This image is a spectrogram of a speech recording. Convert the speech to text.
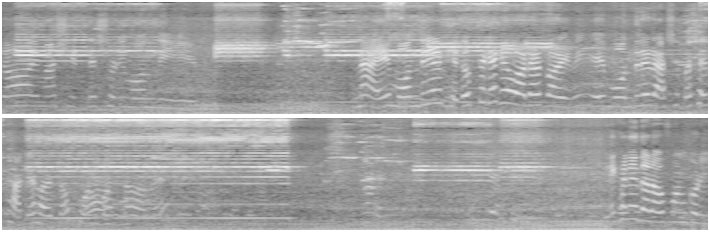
জয় মা সিদ্ধেশ্বরী মন্দির। না এই মন্দিরের ভেতর থেকে কেউ অর্ডার করেনি এই মন্দিরের আশেপাশে থাকে হয়তো ফোন করতে হবে। এখানে দাঁড়াও ফোন করি।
